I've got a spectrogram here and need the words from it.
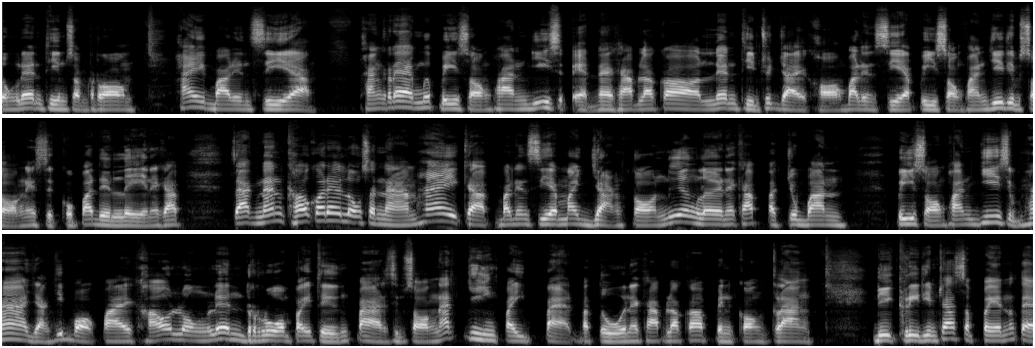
ลงเล่นทีมสำรองให้บาเลนเซีย ครั้งแรกเมื่อปี 2021 นะครับ แล้วก็เล่นทีมชุดใหญ่ของบาเลนเซียปี 2022 ในศึกโคปาเดเลนะครับ จากนั้นเขาก็ได้ลงสนามให้กับบาเลนเซียมาอย่างต่อเนื่องเลยนะครับ ปัจจุบันปี 2025 อย่างที่บอกไปเขาลงเล่นรวมไปถึง 82 นัดยิงไป 8 ประตูนะครับ แล้วก็เป็นกองกลาง ดีกรีทีมชาติสเปนตั้งแต่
